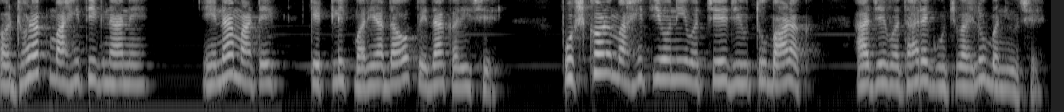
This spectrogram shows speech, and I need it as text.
અઢળક માહિતી જ્ઞાને એના માટે કેટલીક મર્યાદાઓ પેદા કરી છે. પુષ્કળ માહિતીઓની વચ્ચે જીવતું બાળક આજે વધારે ગૂંચવાયેલું બન્યું છે.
